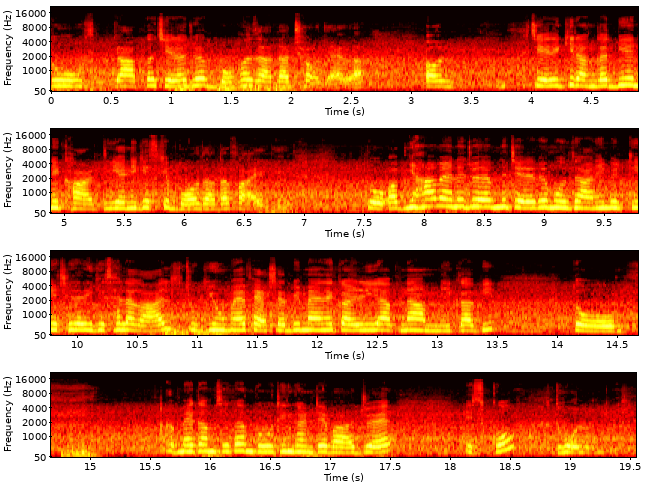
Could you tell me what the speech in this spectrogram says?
तो आपका चेहरा जो है बहुत ज़्यादा अच्छा हो जाएगा। और चेहरे की रंगत भी निखारती है, यानी कि इसके बहुत ज़्यादा फ़ायदे हैं। तो अब यहाँ मैंने जो है अपने चेहरे पे मुल्तानी मिट्टी अच्छे तरीके से लगा चूँकि हूँ मैं फेशियल भी मैंने कर लिया अपना अम्मी का भी। तो अब मैं कम से कम दो तीन घंटे बाद जो है इसको धो लूँगी।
